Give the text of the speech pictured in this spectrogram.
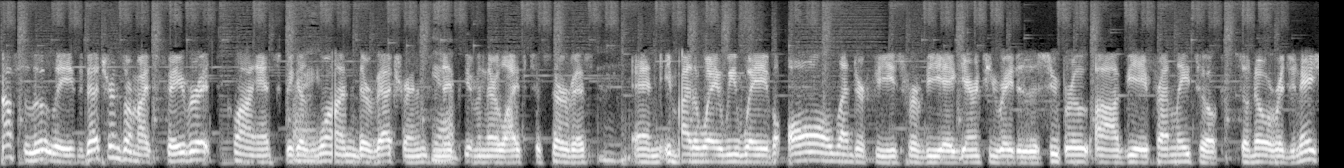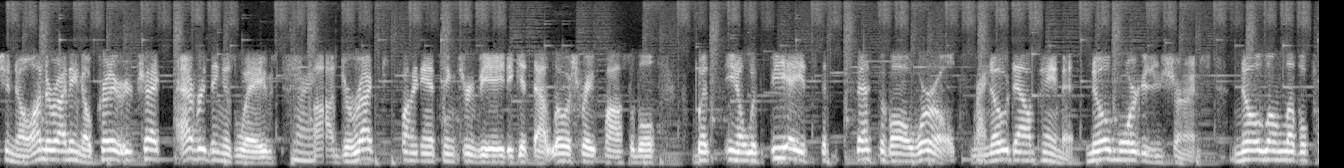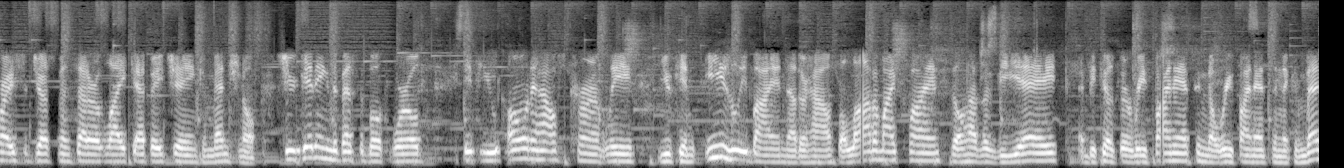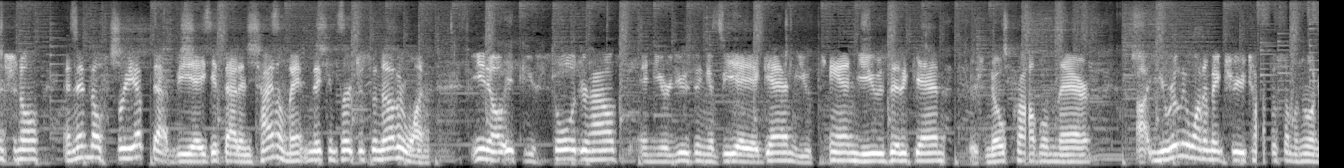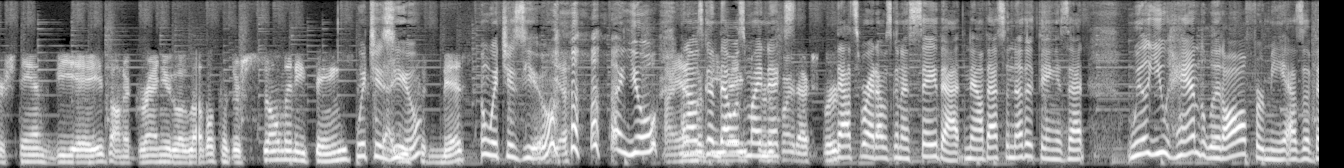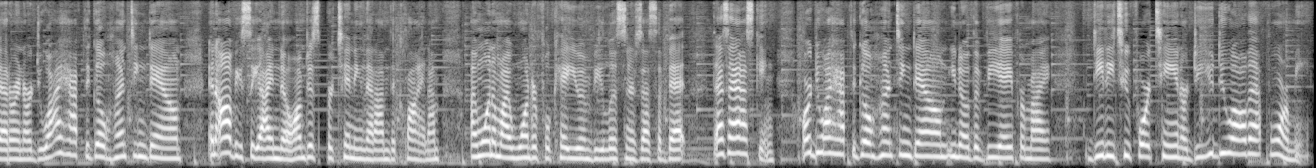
Absolutely. The veterans are my favorite clients because Right. one, they're veterans Yeah. and they've given their life to service. And eh, by the way, we waive all lender fees for VA. Guaranteed Rate is a super uh, VA friendly, so so no origination, no underwriting, no credit check. Everything is waived. Right. Uh, direct financing through VA to get that lowest rate possible. But you know, with VA, it's the best of all worlds. Right. No down payment, no mortgage insurance, no loan level price adjustments that are like FHA and conventional. So you're getting the best of both worlds. If you own a house currently, you can easily buy another house. A lot of my clients, they'll have a VA, and because they're refinancing, they'll refinance in the conventional, and then they'll free up that VA, get that entitlement, and they can purchase another one. You know, if you sold your house and you're using a VA again, you can use it again. There's no problem there. Uh, you really want to make sure you talk to someone who understands VAs on a granular level because there's so many things Which is that you. could miss. Which is you. Yes, you I and I was gonna that was my next expert. That's right. I was gonna say that. Now that's another thing is that will you handle it all for me as a veteran or do I have to go hunting down and obviously I know I'm just pretending that I'm the client. I'm I'm one of my wonderful KUNV listeners that's a vet that's asking. Or do I have to go hunting down, you know, the VA for my DD two fourteen or do you do all that for me?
